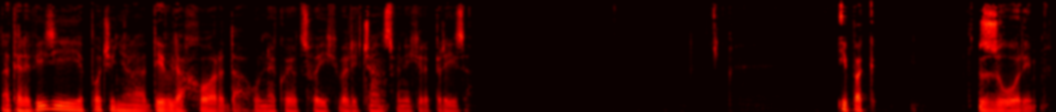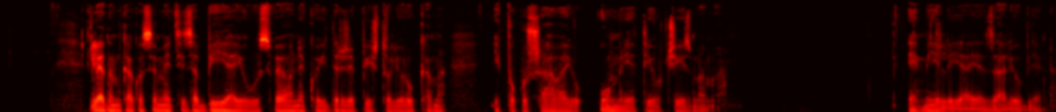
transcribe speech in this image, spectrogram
Na televiziji je počinjala divlja horda u nekoj od svojih veličanstvenih repriza. Ipak zurim. Gledam kako se meci zabijaju u sve one koji drže pištolj rukama i pokušavaju umrijeti u čizmama. Emilija je zaljubljena.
